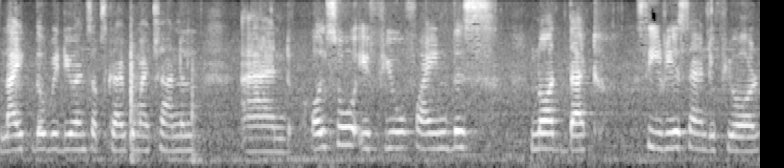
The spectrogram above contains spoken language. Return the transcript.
like the video and subscribe to my channel and also if you find this not that serious and if you're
